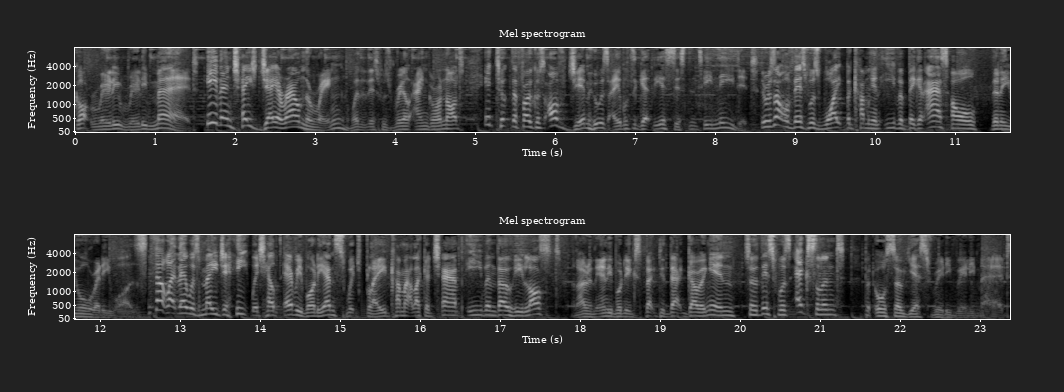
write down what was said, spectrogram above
got really, really mad. He then chased Jay around the ring. Whether this was real anger or not, it took the focus off Jim, who was able to get the assistance he needed. The result of this was White becoming an even bigger asshole than he already was. It felt like there was major heat which helped everybody and Switchblade come out like a champ even though he lost, and I don't think anybody expected that going in, so this was excellent, but also, yes, really, really mad.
